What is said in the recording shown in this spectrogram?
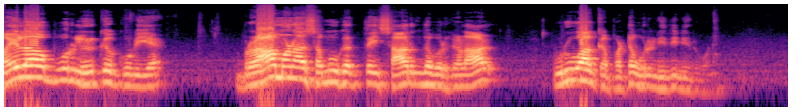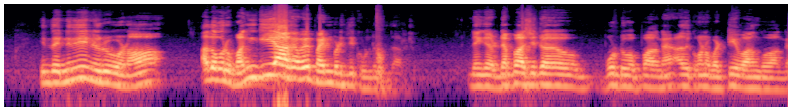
மயிலாப்பூரில் இருக்கக்கூடிய பிராமண சமூகத்தை சார்ந்தவர்களால் உருவாக்கப்பட்ட ஒரு நிதி நிறுவனம். இந்த நிதி நிறுவனம் அதை ஒரு வங்கியாகவே பயன்படுத்தி கொண்டிருந்தார்கள். நீங்கள் டெபாசிட்டை போட்டு வைப்பாங்க அதுக்கான வட்டியை வாங்குவாங்க.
